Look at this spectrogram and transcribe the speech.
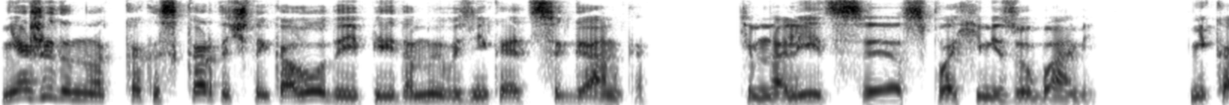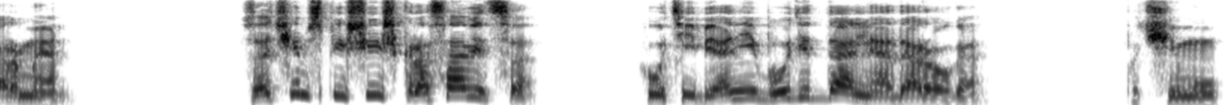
Неожиданно, как из карточной колоды, передо мной возникает цыганка, темнолицая, с плохими зубами. Не Кармен. «Зачем спешишь, красавица? У тебя не будет дальняя дорога». «Почему?»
